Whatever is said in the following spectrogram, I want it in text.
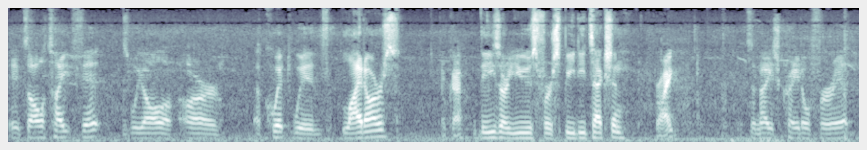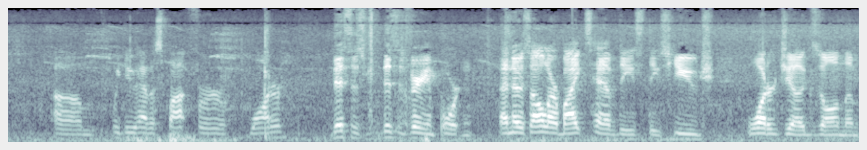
it's all tight fit. We all are equipped with lidars. Okay, These are used for speed detection. right. It's a nice cradle for it. Um, we do have a spot for water. This is this is very important. I notice all our bikes have these these huge water jugs on them.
